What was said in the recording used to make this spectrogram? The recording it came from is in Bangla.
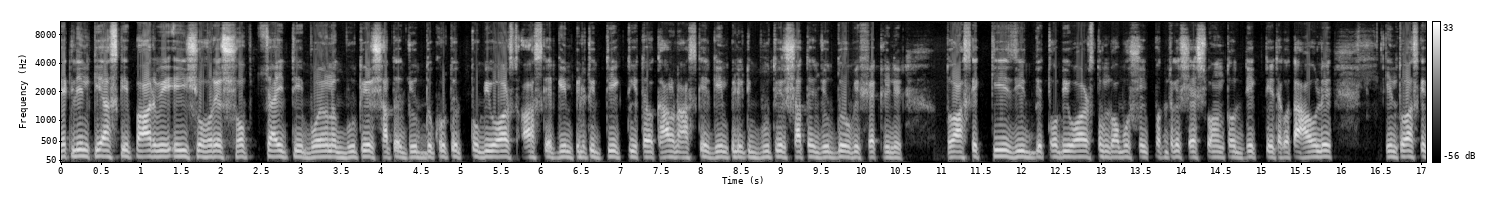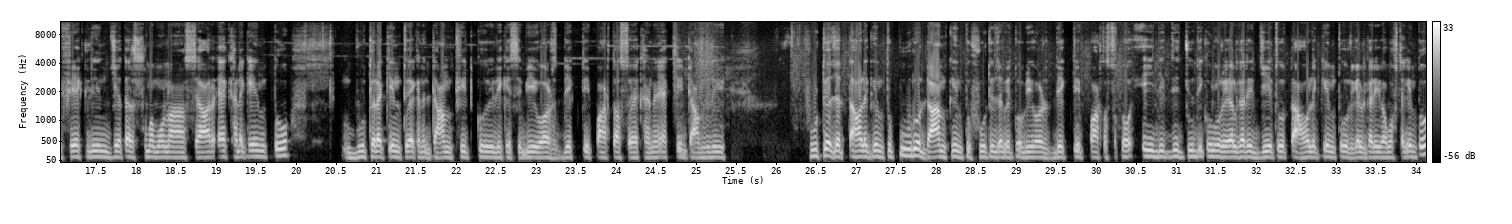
ফেকলিন কে আজকে পারবে এই শহরের সবচাইতে ভয়ানক বুথের সাথে যুদ্ধ করতে তো ভিউয়ার্স আজকের গেম প্লেটি দেখতে কারণ আজকের গেম প্লেটি সাথে যুদ্ধ হবে ফেকলিনের। তো আজকে কে জিতবে তো ভিউয়ার্স তোমরা অবশ্যই প্রথমটাকে শেষ পর্যন্ত দেখতে থাকো। তাহলে কিন্তু আজকে ফেকলিন জেতার সম্ভাবনা আছে। আর এখানে কিন্তু বুথেরা কিন্তু এখানে ডাম ফিট করে রেখেছে। ভিউয়ার্স দেখতে পারতাছো এখানে একটি ডাম যদি ফুটে যায় তাহলে কিন্তু পুরো ডাম কিন্তু ফুটে যাবে। তবে ওর দেখতে পারতেছ তো, এই দিক দিয়ে যদি কোনো রেলগাড়ি যেত, তাহলে কিন্তু রেলগাড়ির অবস্থা কিন্তু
